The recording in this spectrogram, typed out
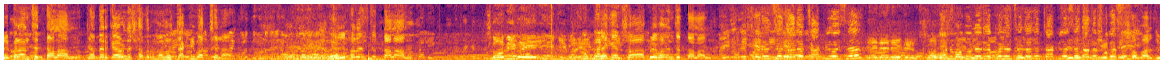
রেফারেন্সের দালাল যাদের কারণে সাধারণ মানুষ চাকরি পাচ্ছে না। রেফারেন্সের দালাল। সবই ভাই এই লিগই ভাই? দেখেন সব রেফারেন্সের দালাল। রেফারেন্সে যাদের চাকরি হয়েছে এই দেন এই দেন সব গণভবনের রেফারেন্সে যাদের চাকরি হয়েছে তাদের সবার সবার তো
